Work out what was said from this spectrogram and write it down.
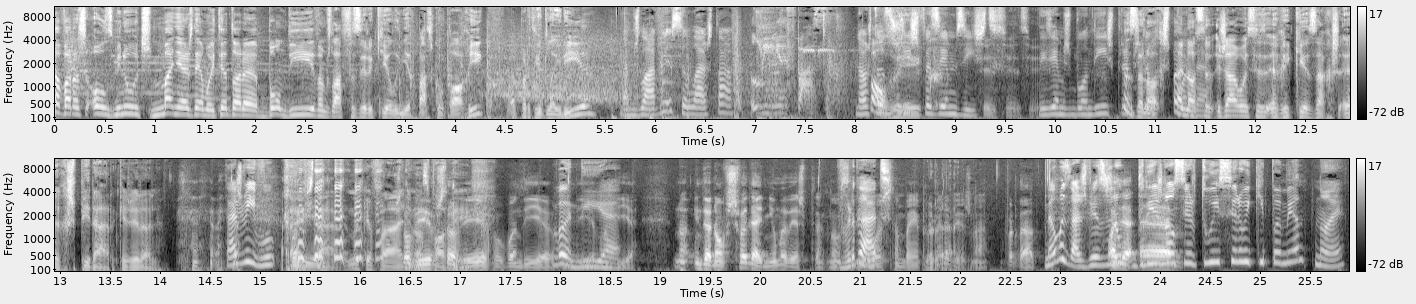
9 horas 11 minutos, manhãs 10 80 hora, bom dia. Vamos lá fazer aqui a linha de passo com o Paulo Rico, a partir de Leiria. Vamos lá ver se ele lá está. Linha de passe. Nós Paulo todos os dias Rico. fazemos isto. Sim, sim, sim. Dizemos bom dia e esperamos Mas a, que ele no- a responda. nossa, já ouço a riqueza a, res- a respirar, quer dizer, olha. Estás vivo? Aí está, nunca falha. Estou o nosso vivo, Paulo estou Rico. vivo. Bom dia. Bom dia. bom dia. Não, ainda não vos falhei nenhuma vez, portanto não seria Verdade. hoje também a primeira vez, não é? Verdade. Não, mas às vezes Olha, não, podias não eh, ser tu e ser o equipamento, não é?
